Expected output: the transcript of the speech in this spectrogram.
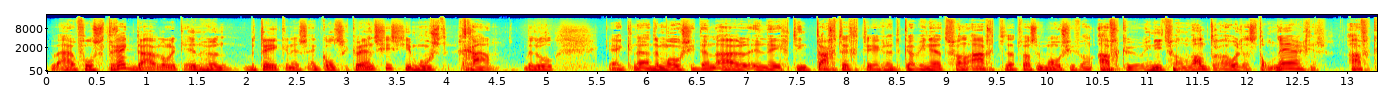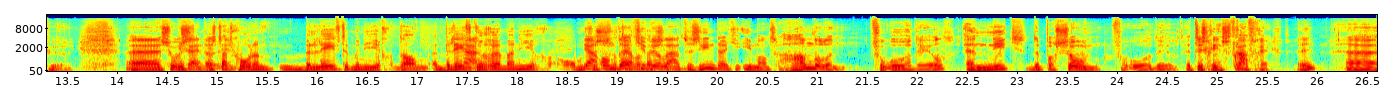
waren volstrekt duidelijk in hun betekenis en consequenties. Je moest gaan. Ik bedoel, kijk naar de motie Den Uyl in 1980 tegen het kabinet van Acht. Dat was een motie van afkeuring, niet van wantrouwen. Dat stond nergens. Afkeuring. Eh, zo Is, zijn is dat gewoon een beleefde manier dan... een beleefdere Ja. manier om Ja, te omdat je dat wil laten zien dat je iemands handelen veroordeelt en niet de persoon veroordeelt. Het is geen strafrecht. Hè? Uh,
